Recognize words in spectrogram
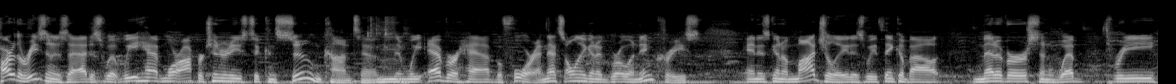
part of the reason is that is what we have more opportunities to consume content mm-hmm. than we ever have before and that's only going to grow and increase and is going to modulate as we think about metaverse and web 3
